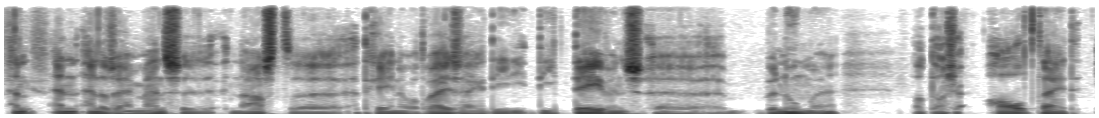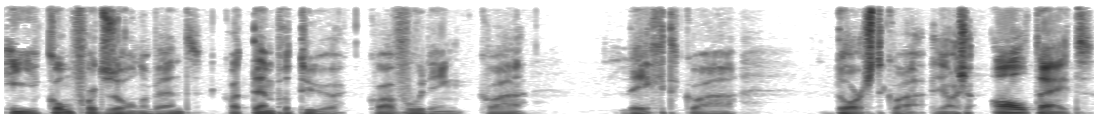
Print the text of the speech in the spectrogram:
En, precies. en, en er zijn mensen naast eh, hetgene wat wij zeggen, die, die tevens eh, benoemen dat als je altijd in je comfortzone bent, qua temperatuur, qua voeding, qua licht, qua dorst, qua, ja, als je altijd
